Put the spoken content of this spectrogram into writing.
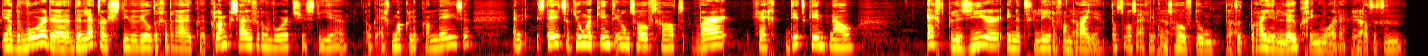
Ja, de woorden, de letters die we wilden gebruiken, klankzuivere woordjes die je ook echt makkelijk kan lezen. En steeds dat jonge kind in ons hoofd gehad, waar krijgt dit kind nou echt plezier in het leren van ja. braille. Dat was eigenlijk ja. ons hoofddoel. Dat ja. het braille leuk ging worden. En dat het een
